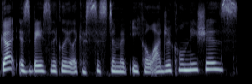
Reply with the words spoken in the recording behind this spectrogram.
gut is basically like a system of ecological niches.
